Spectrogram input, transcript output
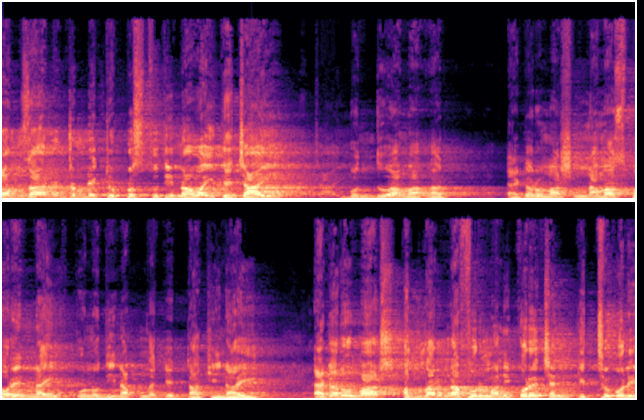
রমজানের জন্য একটু প্রস্তুতি নেওয়াইতে চাই। বন্ধু, আমার এগারো মাস নামাজ পড়েন নাই, কোনোদিন আপনাকে ডাকি নাই। এগারো মাস আল্লাহর নাফরমানি করেছেন, কিচ্ছু বলি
